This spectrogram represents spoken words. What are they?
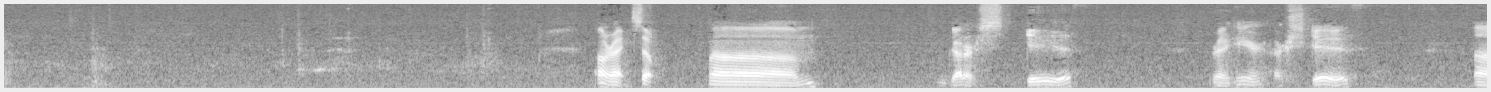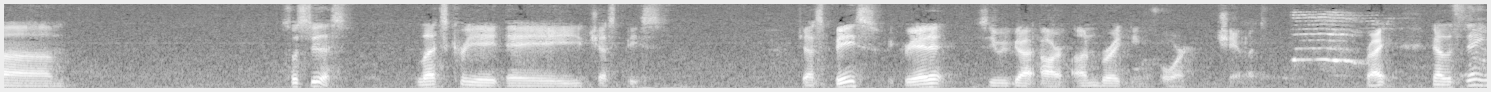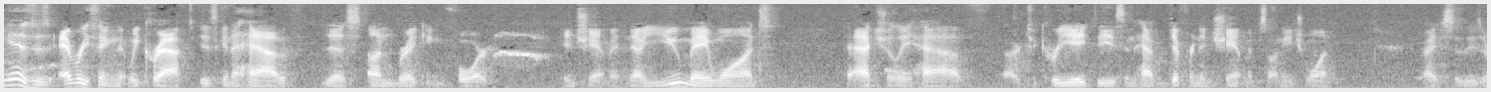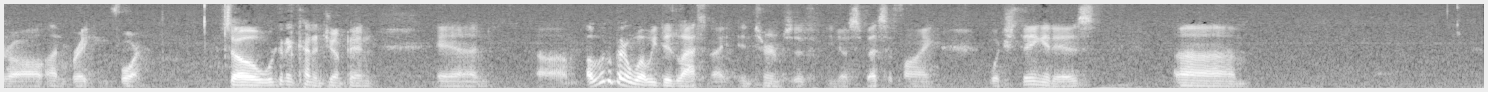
Alright, so, um, we've got our stuff right here, our stuff. Um, so let's do this let's create a chest piece. Chest piece, we create it. See, we've got our Unbreaking 4 enchantment. Right? Now, the thing is, is everything that we craft is going to have this Unbreaking 4 enchantment. Now, you may want to actually have, or to create these and have different enchantments on each one. Right? So these are all Unbreaking 4. So we're going to kind of jump in and um, a little bit of what we did last night in terms of you know specifying which thing it is. Um,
